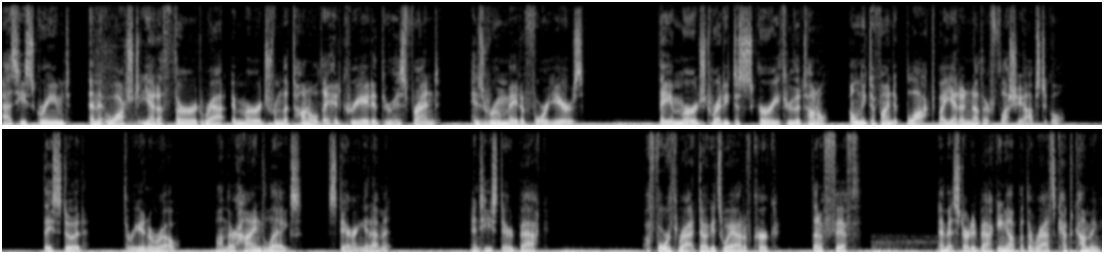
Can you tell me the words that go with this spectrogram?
As he screamed, Emmett watched yet a third rat emerge from the tunnel they had created through his friend, his roommate of four years. They emerged ready to scurry through the tunnel, only to find it blocked by yet another fleshy obstacle. They stood, three in a row, on their hind legs, staring at Emmett. And he stared back. A fourth rat dug its way out of Kirk, then a fifth. Emmett started backing up, but the rats kept coming,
